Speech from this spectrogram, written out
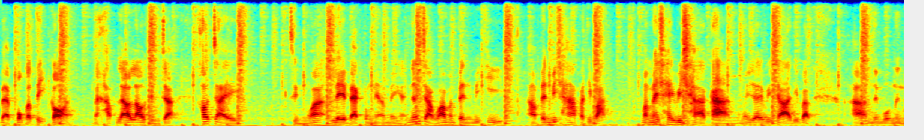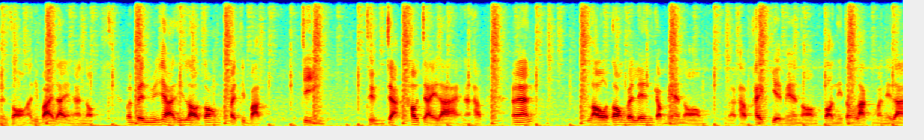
แบบปกติก่อนนะครับ แล้วเราถึงจะเข้าใจถึงว่าเลย์แบ็กตรงนี้ยมันเป็นไง เนื่องจากว่ามันเป็นวิธีอ่าเป็นวิชาปฏิบัติ มันไม่ใช่วิชาการ ไม่ใช่วิชาที่แบบหนึ่งบวกหนึ่งเป็นสองอธิบายได้อย่างนั้นเนาะ มันเป็นวิชาที่เราต้องปฏิบัติ จริงถึงจะเข้าใจได้นะครับเพราะฉะนั้นเราต้องไปเล่นกับเมทานอมนะครับใครเกลียดเมทานอมตอนนี้ต้องรักมันให้ได้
